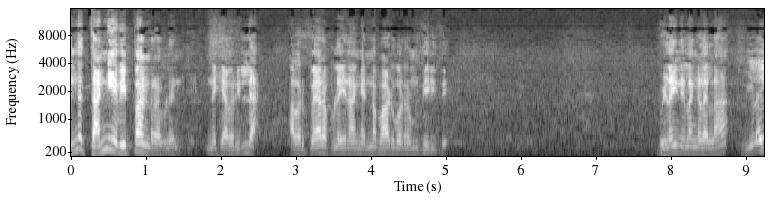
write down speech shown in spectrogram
என்ன தண்ணியை விற்பான்றாப்ல இன்னைக்கு அவர் இல்லை. அவர் பேர பிள்ளைய நாங்கள் என்ன பாடுபடுறோம்னு தெரியுது. விளைநிலங்கள் எல்லாம் விளை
